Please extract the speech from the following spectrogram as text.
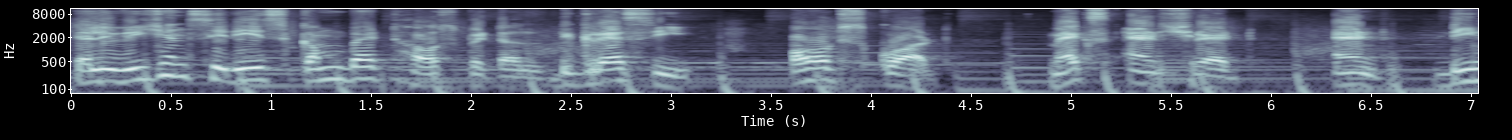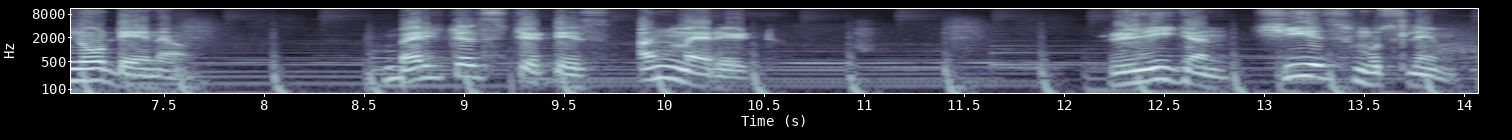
television series Combat Hospital, Degrassi, Odd Squad, Max and Shred, and Dino Dana. Marital status unmarried. Religion She is Muslim.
